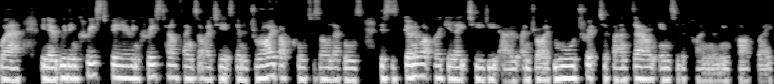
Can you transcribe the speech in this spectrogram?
where, you know, with increased fear, increased health anxiety, it's going to drive up cortisol levels. This is going to upregulate TDO and drive more tryptophan down into the kynurenine pathway.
